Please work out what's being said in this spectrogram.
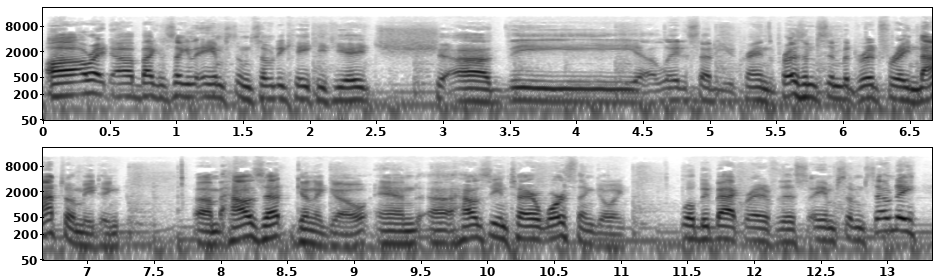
Uh, all right, uh, back in a second. Amston 70 KTTH. Uh, the uh, latest out of Ukraine. The president's in Madrid for a NATO meeting. Um, how's that going to go? And uh, how's the entire war thing going? We'll be back right after this. AM 770.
